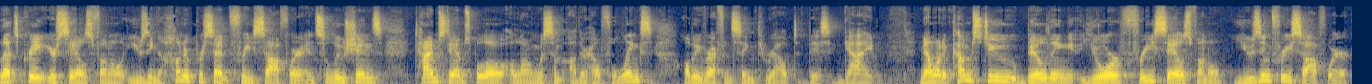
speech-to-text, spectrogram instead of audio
Let's create your sales funnel using 100% free software and solutions. Timestamps below, along with some other helpful links I'll be referencing throughout this guide. Now, when it comes to building your free sales funnel using free software,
